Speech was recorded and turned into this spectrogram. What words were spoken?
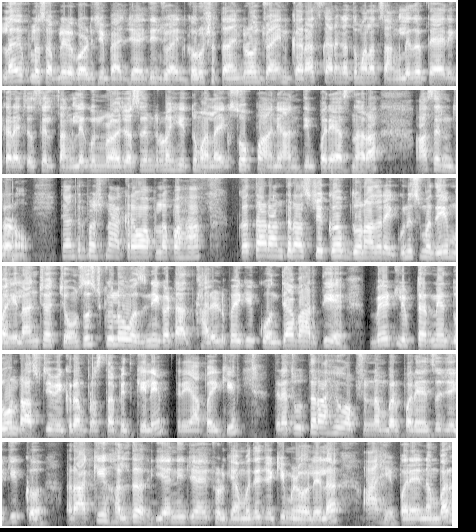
लाईव्ह प्लस आपली रेकॉर्डची बॅच जी आहे ती जॉईन करू शकता. आणि मित्रांनो जॉईन कराच कारण का तुम्हाला चांगले जर तयारी करायची असेल चांगले गुण मिळवायचे असेल मित्रांनो ही तुम्हाला एक सोपा आणि अंतिम पर्याय असणारा असेल मित्रांनो. त्यानंतर प्रश्न अकरावा आपला पहा. कतार आंतरराष्ट्रीय कप दोन हजार एकोणीसमध्ये महिलांच्या चौसष्ट किलो वजनी गटात खालीलपैकी कोणत्या भारतीय वेट लिफ्टरने दोन राष्ट्रीय विक्रम प्रस्थापित केले? तर यापैकी तर याचं उत्तर आहे ऑप्शन नंबर पर्यायचं जे की क. राखी हलदर यांनी जे आहे थोडक्यामध्ये जे की मिळवलेलं आहे. पर्याय नंबर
